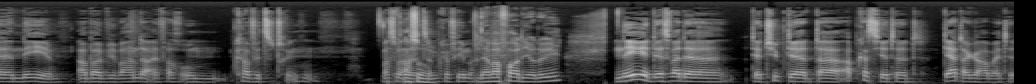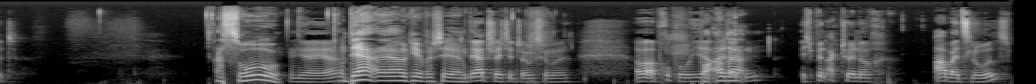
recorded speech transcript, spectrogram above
Äh, nee, aber wir waren da einfach, um Kaffee zu trinken. Was man Ach halt so. so im Café macht. Der war vor dir, oder wie? Nee, das war der, der Typ, der da abkassiert hat. Der hat da gearbeitet. Ach so. Ja, ja. Und der, ja, okay, verstehe. Und der hat schlechte Jokes gemacht. Aber apropos, hier Boah, Alter. arbeiten. Ich bin aktuell noch arbeitslos.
